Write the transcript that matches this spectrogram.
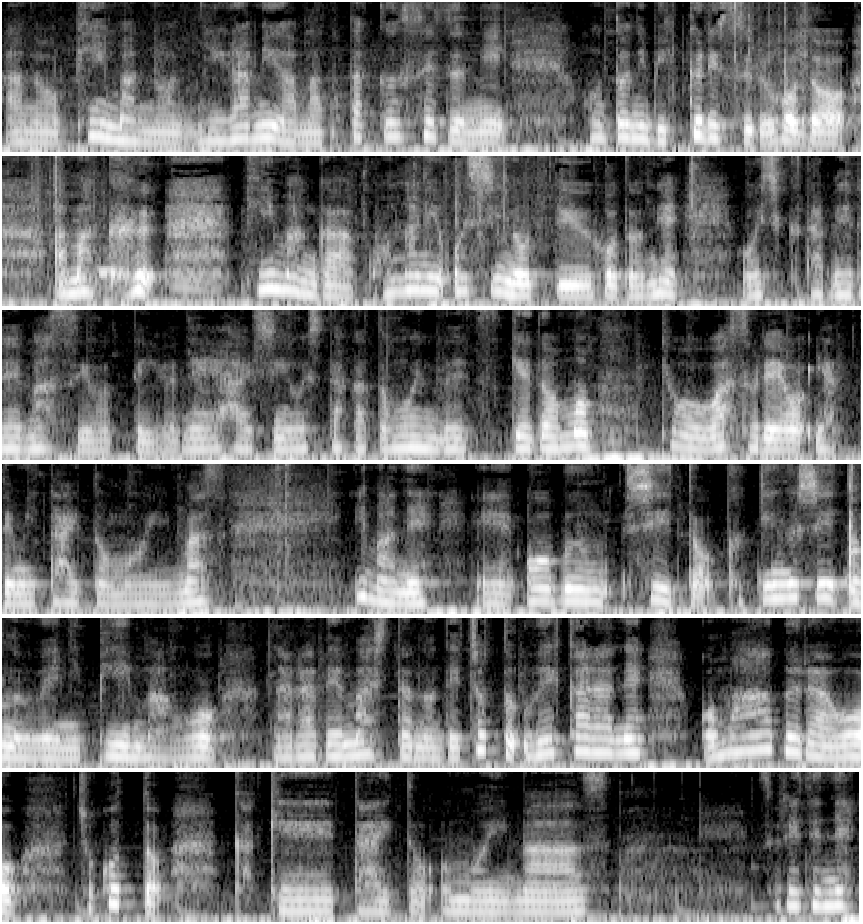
あのピーマンの苦みが全くせずに本当にびっくりするほど甘く ピーマンがこんなに美味しいのっていうほどね美味しく食べれますよっていうね配信をしたかと思うんですけども今日はそれをやってみたいと思います。今ね、えー、オーブンシートクッキングシートの上にピーマンを並べましたのでちょっと上からねごま油をちょこっとかけたいと思います。それでね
